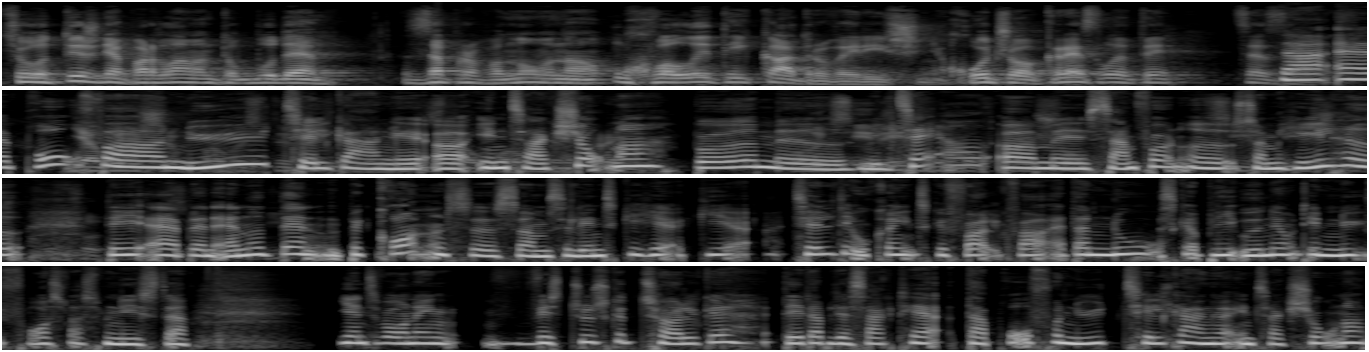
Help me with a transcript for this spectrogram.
Цього тижня парламенту буде запропоновано ухвалити й кадрове рішення. Хочу окреслити der er brug for nye tilgange og interaktioner, både med militæret og med samfundet som helhed. Det er blandt andet den begrundelse, som Zelensky her giver til det ukrainske folk for, at der nu skal blive udnævnt en ny forsvarsminister. Jens Vorning, hvis du skal tolke det, der bliver sagt her, der er brug for nye tilgange og interaktioner,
